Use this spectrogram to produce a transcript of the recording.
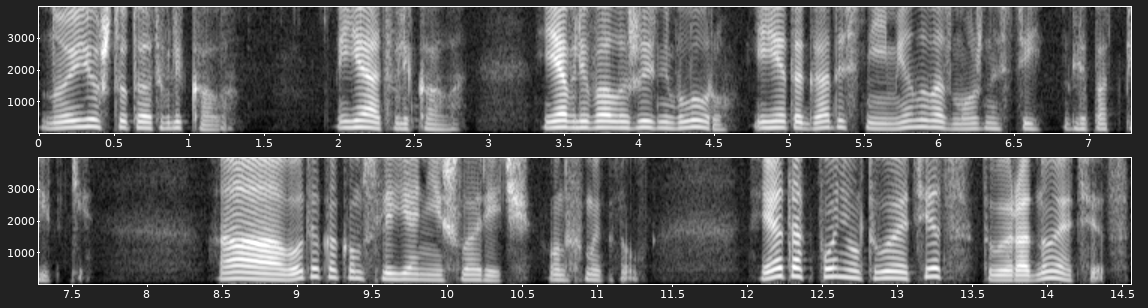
«Но ее что-то отвлекало». «Я отвлекала. Я вливала жизнь в Лору, и эта гадость не имела возможностей для подпитки. «А, вот о каком слиянии шла речь», — он хмыкнул. «Я так понял, твой отец, твой родной отец,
